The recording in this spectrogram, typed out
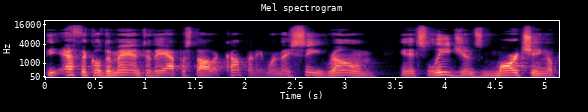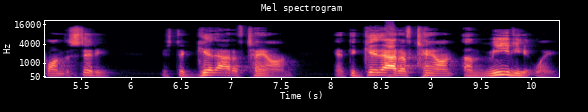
The ethical demand to the apostolic company when they see Rome and its legions marching upon the city is to get out of town and to get out of town immediately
